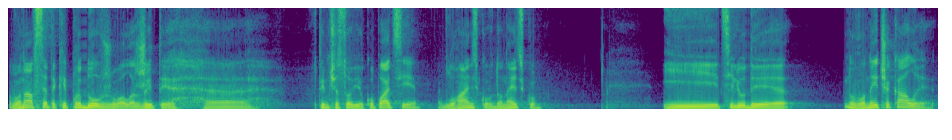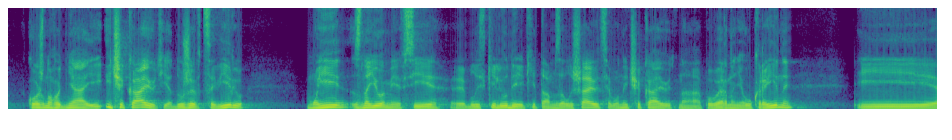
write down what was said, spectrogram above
вона все-таки продовжувала жити е, в тимчасовій окупації в Луганську, в Донецьку. І ці люди, ну, вони чекали кожного дня і, і чекають, я дуже в це вірю. Мої знайомі, всі е, близькі люди, які там залишаються, вони чекають на повернення України. І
